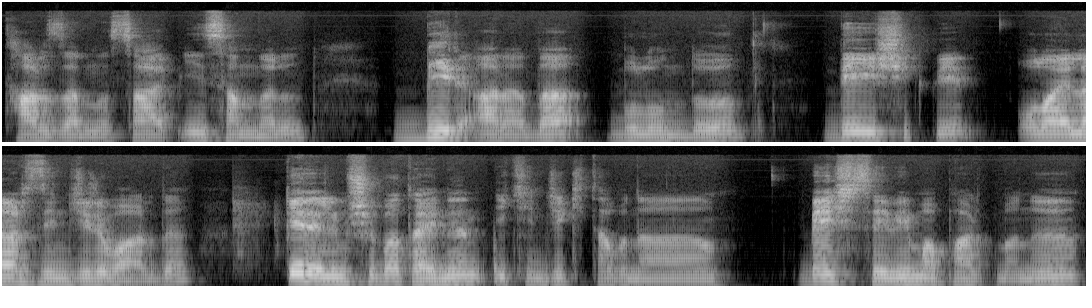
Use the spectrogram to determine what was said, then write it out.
tarzlarına sahip insanların bir arada bulunduğu değişik bir olaylar zinciri vardı. Gelelim Şubat ayının ikinci kitabına. Beş Sevim Apartmanı,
